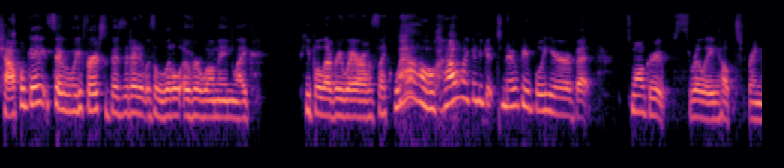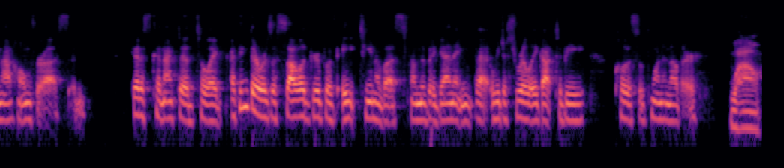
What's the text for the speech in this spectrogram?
Chapelgate. So when we first visited, it was a little overwhelming, like people everywhere. I was like, wow, how am I going to get to know people here? But small groups really helped bring that home for us and get us connected to like, I think there was a solid group of 18 of us from the beginning that we just really got to be close with one another. Wow.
